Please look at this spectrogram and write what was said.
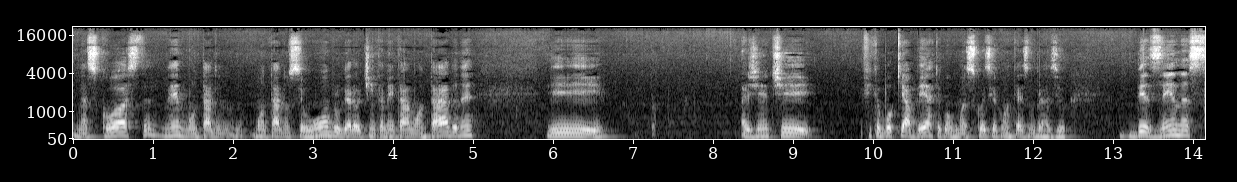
nas costas, né, montado, montado no seu ombro, o garotinho também estava montado, né? E a gente fica boquiaberto com algumas coisas que acontecem no Brasil. Dezenas,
